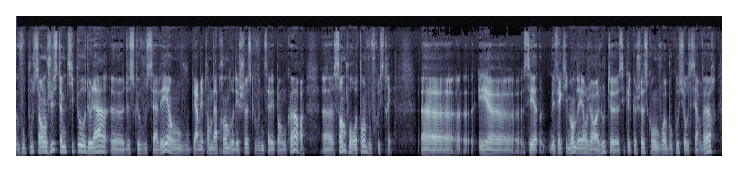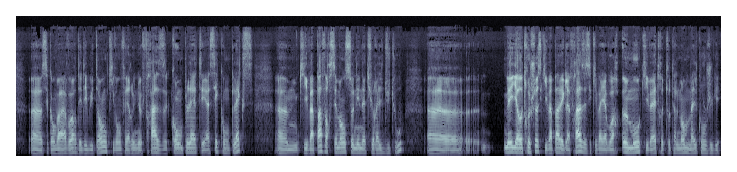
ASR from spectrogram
vous poussant juste un petit peu au-delà de ce que vous savez, en vous permettant d'apprendre des choses que vous ne savez pas encore, sans pour autant vous frustrer. Euh, et euh, c'est effectivement, d'ailleurs, je rajoute, euh, c'est quelque chose qu'on voit beaucoup sur le serveur. C'est qu'on va avoir des débutants qui vont faire une phrase complète et assez complexe, qui va pas forcément sonner naturelle du tout. Mais il y a autre chose qui va pas avec la phrase, c'est qu'il va y avoir un mot qui va être totalement mal conjugué.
